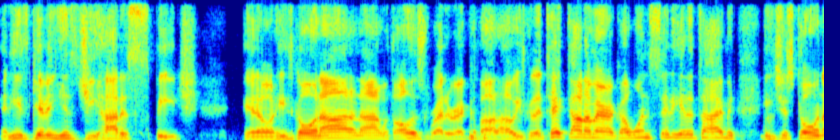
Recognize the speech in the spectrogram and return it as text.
and he's giving his jihadist speech. You know, and he's going on and on with all his rhetoric about how he's going to take down America one city at a time, and he's just going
